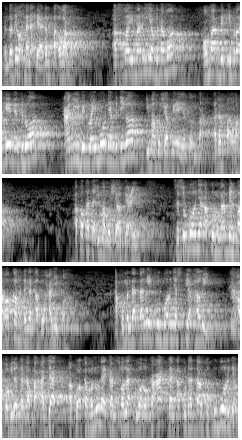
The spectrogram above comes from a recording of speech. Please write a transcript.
Tuan-tuan tengok sanad dia ada empat orang. As-Saymari yang pertama, Umar bin Ibrahim yang kedua, Ali bin Maimun yang ketiga, Imam Syafi'i yang keempat. Ada empat orang. Apa kata Imam Syafi'i? Sesungguhnya aku mengambil barakah dengan Abu Hanifah. Aku mendatangi kuburnya setiap hari. Apabila terdapat hajat, aku akan menunaikan solat dua rakaat dan aku datang ke kuburnya.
